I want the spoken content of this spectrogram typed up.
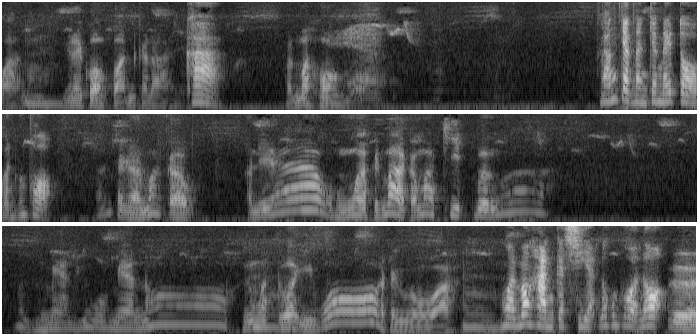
ว่าอืม อยู่ในความฝันก็ได้ค่ะ ฝันมาห้องบอกหลังจากนั้นจังได้ต่อบันคุณพ่อหลังจากนั้นมากับอันนี้แล้วหูเมื่อขึ้นมาก็มาคิดเบิ่งว่ามันแม่นหรือว่าแม่นเนาะหรือมาตัวอีกว่าจังว่า อืมหวดว่างหันกระเฉียดเนาะคุณพ่อเนาะเออ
